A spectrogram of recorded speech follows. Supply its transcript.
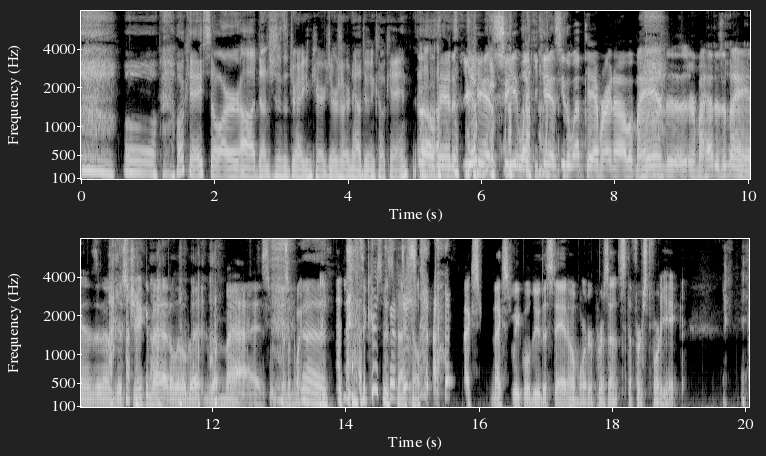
oh, okay. So our uh, Dungeons and Dragon characters are now doing cocaine. oh Uh, man, if you can't see, like you can't see the webcam right now, but my hand is, or my head is in my hands, and I'm just shaking my head a little bit and rubbing my eyes with disappointment. uh, it's a Christmas Just- special. next next week we'll do the stay at home order presents the first 48.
